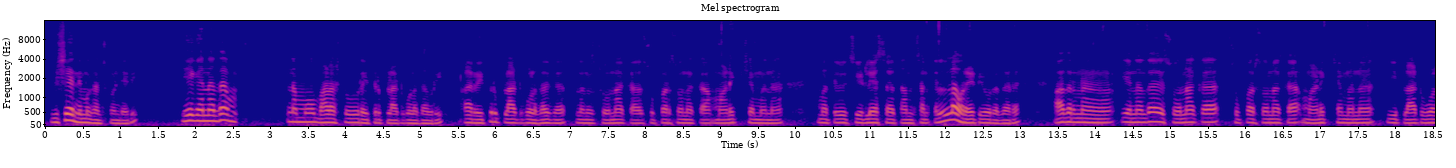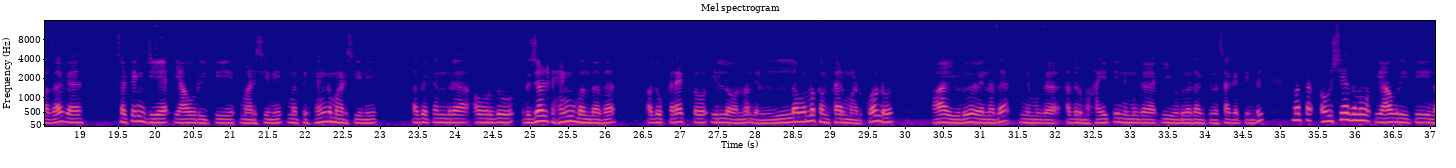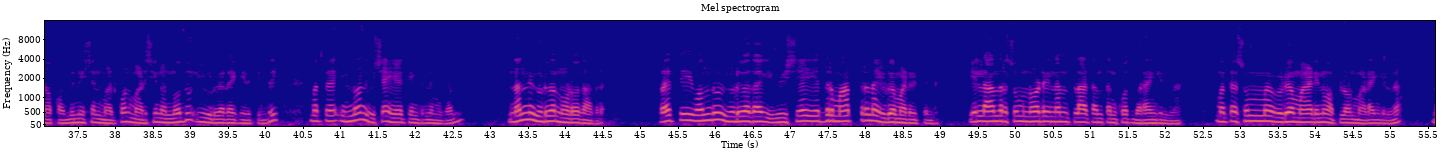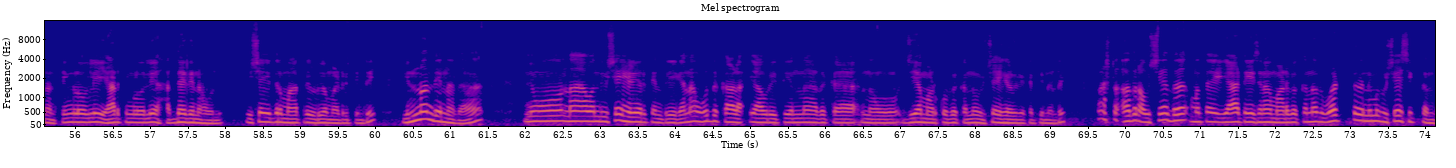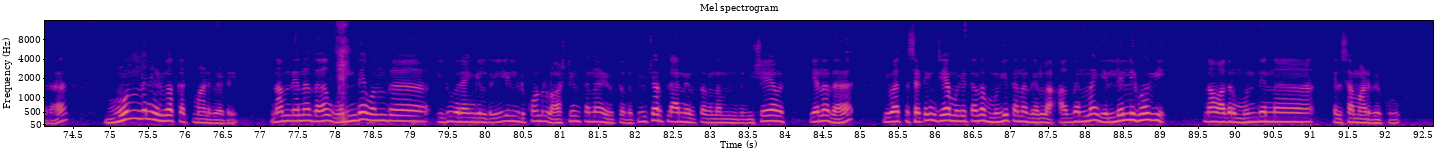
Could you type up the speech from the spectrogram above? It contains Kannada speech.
ವಿಷಯ ನಿಮಗೆ ಹಂಚ್ಕೊಂಡೆ ರೀ. ಈಗ ಏನದ, ನಮ್ಮ ಭಾಳಷ್ಟು ರೈತರ ಪ್ಲಾಟ್ಗಳು ಅದಾವೆ ರೀ. ಆ ರೈತರ ಪ್ಲಾಟ್ಗಳ್ದಾಗ ನನಗೆ ಸೋನಾಕ, ಸೂಪರ್ ಸೋನಾಕ ಮಾಣಿಕ್ಯಮನ ಮತ್ತು ಸೀಡ್ಲೆಸ್, ಥಾಮ್ಸನ್ ಎಲ್ಲ ವೆರೈಟಿಯವ್ರು ಅದಾರ. ಆದ್ರೆ ನಾ ಏನದ, ಸೋನಾಕ, ಸೂಪರ್ ಸೋನಾಕ ಮಾಣಿಕ್ಯಮನ ಈ ಪ್ಲಾಟ್ಗಳ್ದಾಗ ಸೆಟ್ಟಿಂಗ್ ಜಿಯ ಯಾವ ರೀತಿ ಮಾಡಿಸೀನಿ ಮತ್ತು ಹೆಂಗೆ ಮಾಡ್ಸೀನಿ ಅದಕ್ಕಂದ್ರೆ ಅವ್ರದ್ದು ರಿಸಲ್ಟ್ ಹೆಂಗೆ ಬಂದದ, ಅದು ಕರೆಕ್ಟೋ ಇಲ್ಲೋ ಅನ್ನೋದು ಎಲ್ಲವನ್ನು ಕಂಪೇರ್ ಮಾಡಿಕೊಂಡು ಆ ವಿಡಿಯೋ ಏನದ ನಿಮ್ಗೆ ಅದ್ರ ಮಾಹಿತಿ ನಿಮ್ಗೆ ಈ ವಿಡಿಯೋದಾಗ ತಿಳ್ಸಾಕತ್ತೀನಿ ರೀ. ಮತ್ತು ಔಷಧನು ಯಾವ ರೀತಿ ನಾವು ಕಾಂಬಿನೇಷನ್ ಮಾಡ್ಕೊಂಡು ಮಾಡಿಸೀನಿ ಅನ್ನೋದು ಈ ವಿಡಿಯೋದಾಗ ಹೇಳ್ತೀನಿ ರೀ. ಮತ್ತು ಇನ್ನೊಂದು ವಿಷಯ ಹೇಳ್ತೀನಿ ರೀ ನಿಮ್ಗೆ. ನನ್ನ ವಿಡಿಯೋ ನೋಡೋದಾದ್ರೆ ಪ್ರತಿ ಒಂದು ವಿಡಿಯೋದಾಗ ವಿಷಯ ಇದ್ರೆ ಮಾತ್ರ ನಾ ವಿಡಿಯೋ ಮಾಡಿರ್ತೀನಿ ರೀ ಇಲ್ಲ ಅಂದ್ರೆ ಸುಮ್ಮನೆ ನೋಡ್ರಿ ನನ್ನ ಪ್ಲಾಟ್ ಅಂತ ಅನ್ಕೋತ ಬರಂಗಿಲ್ಲ ಮತ್ತು ಸುಮ್ಮನೆ ವಿಡಿಯೋ ಮಾಡಿನೂ ಅಪ್ಲೋಡ್ ಮಾಡಂಗಿಲ್ಲ. ನಾನು ತಿಂಗಳು ಹೋಗಲಿ, ಎರಡು ತಿಂಗಳು ಹೋಗಲಿ, ಹದಿನೈದು ದಿನ ಹೋಗಲಿ. ವಿಷಯ ಇದ್ರೆ ಮಾತ್ರ ವಿಡಿಯೋ ಮಾಡಿರ್ತೀನಿ ರೀ ಇನ್ನೊಂದು ಏನದ, ನೀವು ನಾ ಒಂದು ವಿಷಯ ಹೇಳಿರ್ತೀನಿ ರೀ ಈಗ ನಾವು ಉದ್ದ ಕಾಳು ಯಾವ ರೀತಿಯನ್ನು ಅದಕ್ಕೆ ನಾವು ಜೀವ ಮಾಡ್ಕೋಬೇಕನ್ನೋ ವಿಷಯ ಹೇಳ್ಬೇಕತ್ತೀನಲ್ಲ ರೀ ಫಸ್ಟ್ ಅದ್ರ ಔಷಧ ಮತ್ತು ಯಾವ ಟೇಜ್ನಾಗ ಮಾಡ್ಬೇಕನ್ನೋದು ಒಟ್ಟು ನಿಮಗೆ ವಿಷಯ ಸಿಕ್ತಂದ್ರೆ ಮುಂದೆ ನೀವು ಕಟ್ ಮಾಡಬೇಡ್ರಿ. ನಮ್ದೇನದ, ಒಂದೇ ಒಂದು ಇದು ಇರಂಗಿಲ್ಲ ರೀ, ಇಲ್ಲಿ ಹಿಡ್ಕೊಂಡು ಲಾಸ್ಟಿನ ತನಕ ಇರ್ತದೆ ಫ್ಯೂಚರ್ ಪ್ಲ್ಯಾನ್ ಇರ್ತದೆ ನಮ್ಮದು ವಿಷಯ ಏನದ, ಇವತ್ತು ಸೆಟ್ಟಿಂಗ್ ಜೇ ಮುಗೀತಂದ್ರೆ ಮುಗಿತನದಿಲ್ಲ. ಅದನ್ನು ಎಲ್ಲೆಲ್ಲಿಗೆ ಹೋಗಿ ನಾವು ಅದ್ರ ಮುಂದಿನ ಕೆಲಸ ಮಾಡಬೇಕು.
